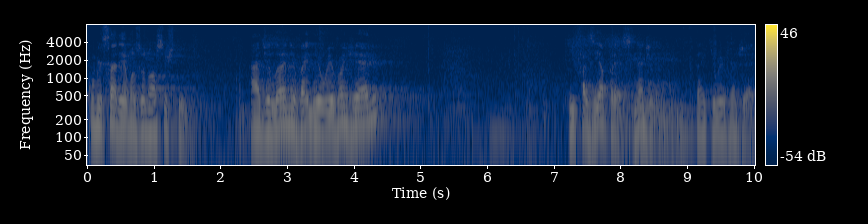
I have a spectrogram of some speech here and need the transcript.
começaremos o nosso estudo. A Adilane vai ler o Evangelho e fazer a prece, né, Adilane? Está aqui o Evangelho.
